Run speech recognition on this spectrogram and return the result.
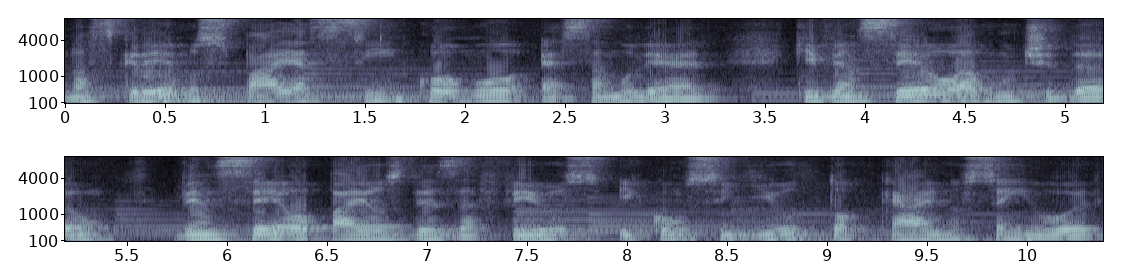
Nós cremos, Pai, assim como essa mulher que venceu a multidão Venceu, ó Pai, os desafios e conseguiu tocar no Senhor,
